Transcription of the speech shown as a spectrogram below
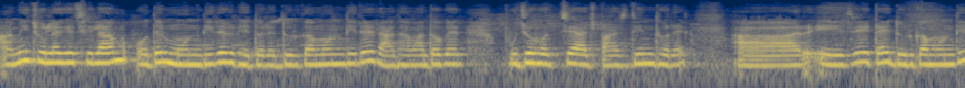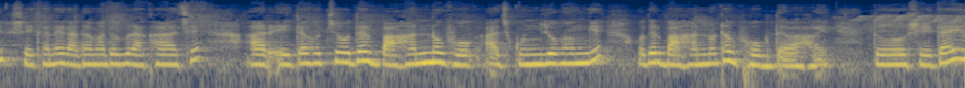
আমি চলে গেছিলাম ওদের মন্দিরের ভেতরে, দুর্গা মন্দিরে। রাধা মাধবের পুজো হচ্ছে আজ পাঁচ দিন ধরে। আর এই যে এটাই দুর্গা মন্দির, সেখানে রাধা মাধব রাখা আছে। আর এইটা হচ্ছে ওদের বাহান্ন ভোগ। আজ কুঞ্জভঙ্গে ওদের বাহান্নটা ভোগ দেওয়া হয়। তো সেটাই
